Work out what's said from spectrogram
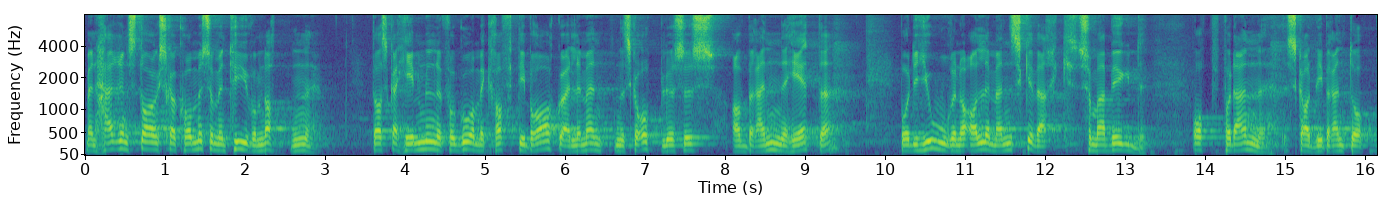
Men Herrens dag skal komme som en tyv om natten. Da skal himlene få gå med kraftig brak, og elementene skal oppløses av brennende hete. Både jorden og alle menneskeverk som er bygd opp på den, skal bli brent opp.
